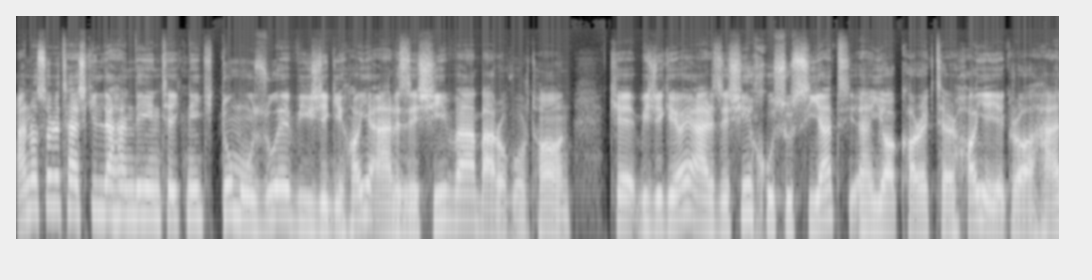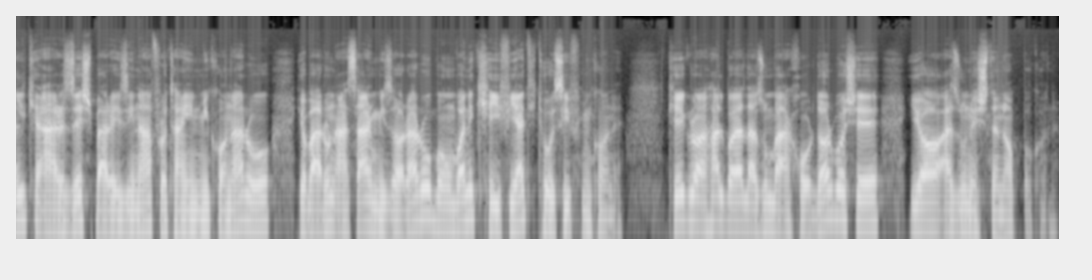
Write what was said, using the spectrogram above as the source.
عناصر تشکیل دهنده این تکنیک دو موضوع ویژگی های ارزشی و برآوردهان که ویژگی های ارزشی خصوصیت یا کارکترهای یک راه حل که ارزش برای زینف رو تعیین می‌کنه رو یا بر اون اثر می‌ذاره رو به عنوان کیفیتی توصیف می‌کنه که یک راه حل باید از اون برخوردار باشه یا از اون اجتناب بکنه.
